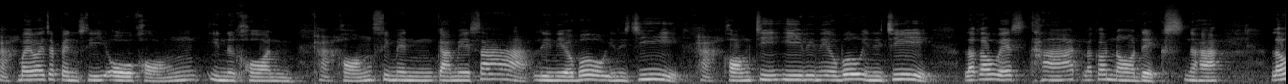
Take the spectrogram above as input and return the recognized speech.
ค่ะไม่ว่าจะเป็น CEO ของอินเ r อร์คอนค่ะของ c i m e n g a m e s a Renewable Energy ค่ะของ GE Renewable Energy แล้วก็ Vestas แล้วก็ Nordex นะคะ แล้ว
